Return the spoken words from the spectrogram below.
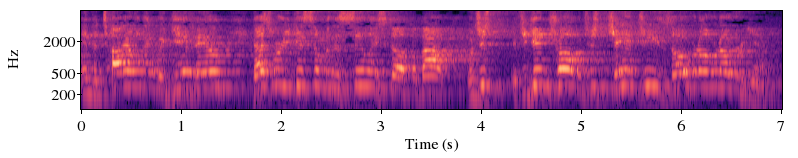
and the title that we give him, that's where you get some of the silly stuff about, well, just, if you get in trouble, just chant Jesus over and over and over again.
